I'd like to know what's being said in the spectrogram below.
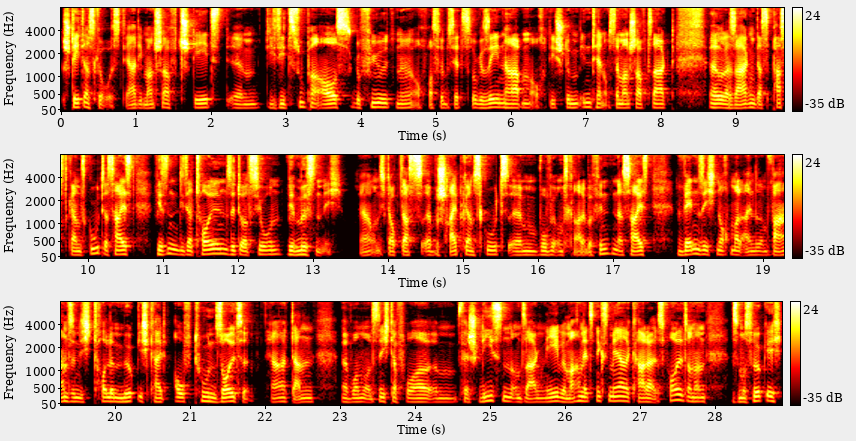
steht das Gerüst. Ja, die Mannschaft steht, ähm, die sieht super aus, gefühlt, ne, auch was wir bis jetzt so gesehen haben, auch die Stimmen intern aus der Mannschaft sagt äh, oder sagen, das passt ganz gut. Das heißt, wir sind in dieser tollen Situation, wir müssen nicht. Ja, und ich glaube, das äh, beschreibt ganz gut, ähm, wo wir uns gerade befinden. Das heißt, wenn sich nochmal eine wahnsinnig tolle Möglichkeit auftun sollte, ja, dann äh, wollen wir uns nicht davor ähm, verschließen und sagen, nee, wir machen jetzt nichts mehr, der Kader ist voll, sondern es muss wirklich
